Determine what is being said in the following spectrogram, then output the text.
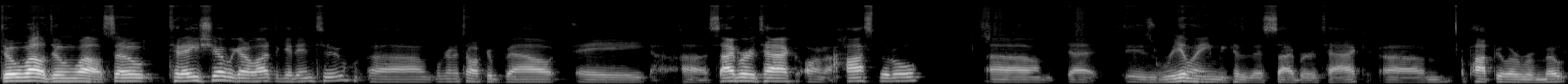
doing well, doing well. So, today's show, we got a lot to get into. Uh, we're going to talk about a uh, cyber attack on a hospital um, that is reeling because of this cyber attack. Um, a popular remote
